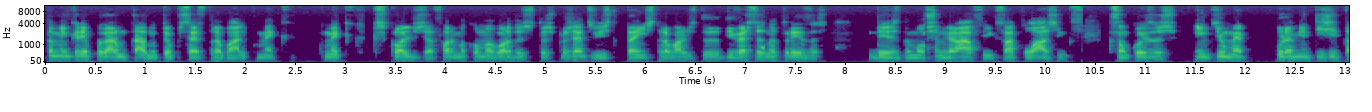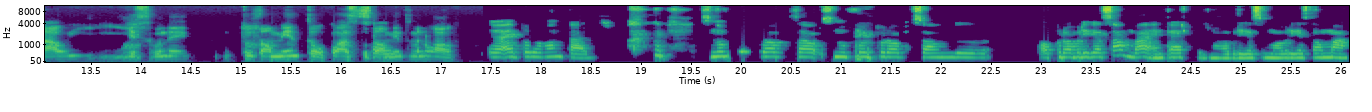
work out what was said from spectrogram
também queria pegar um bocado no teu processo de trabalho, como é que como é que, escolhes a forma como abordas os teus projetos, visto que tens trabalhos de diversas naturezas, desde motion graphics à collaging, que são coisas em que uma é puramente digital e, e a segunda é totalmente ou quase totalmente manual. É, é por vontade. se, não for por opção, se não for por opção de. ou por obrigação, vá, entre aspas, não é obrigação, uma obrigação má.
